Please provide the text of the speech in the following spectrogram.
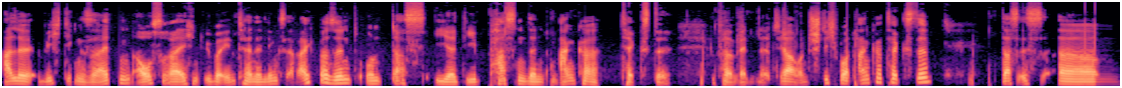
alle wichtigen Seiten ausreichend über interne Links erreichbar sind und dass ihr die passenden Ankertexte verwendet. Ja, und Stichwort Ankertexte, das ist ähm,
